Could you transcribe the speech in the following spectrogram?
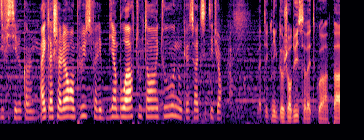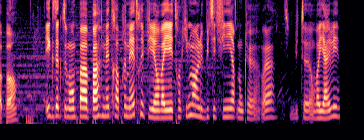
difficile quand même. Avec la chaleur en plus, il fallait bien boire tout le temps et tout, donc c'est vrai que c'était dur. La technique d'aujourd'hui, ça va être quoi? Pas à pas? Exactement, pas à pas, mètre après mètre, et puis on va y aller tranquillement. Le but c'est de finir, donc voilà, le but, on va y arriver.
